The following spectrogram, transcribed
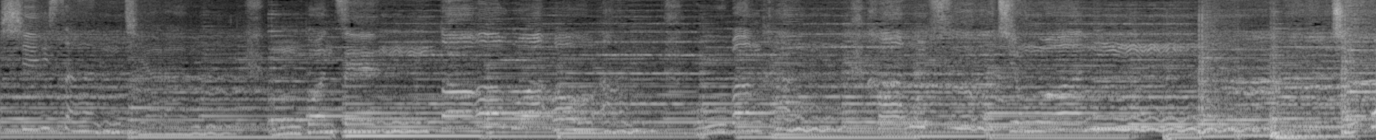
是三只人，不管前途我黑暗，有梦想行出状元，一碗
